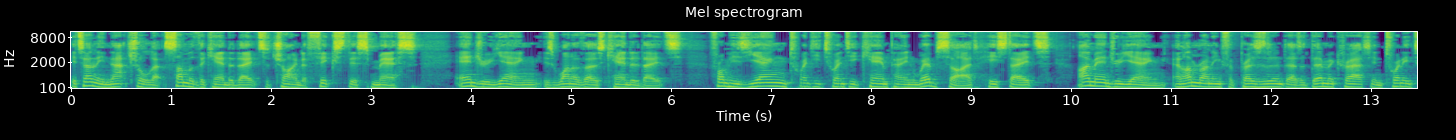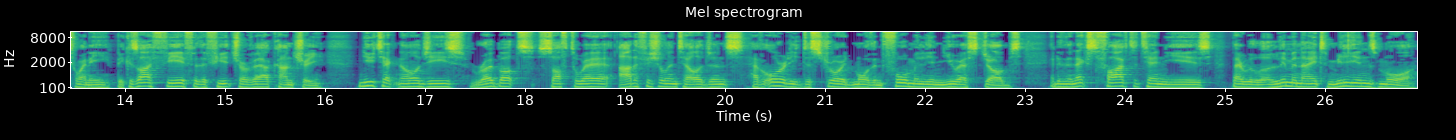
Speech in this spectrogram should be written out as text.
it's only natural that some of the candidates are trying to fix this mess. Andrew Yang is one of those candidates. From his Yang 2020 campaign website, he states, I'm Andrew Yang, and I'm running for president as a Democrat in 2020 because I fear for the future of our country. New technologies, robots, software, artificial intelligence have already destroyed more than 4 million US jobs, and in the next 5 to 10 years they will eliminate millions more.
